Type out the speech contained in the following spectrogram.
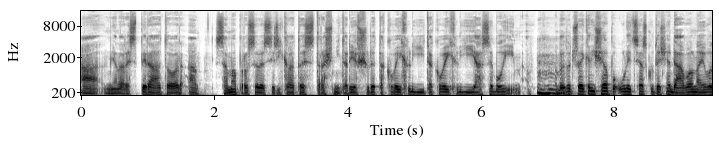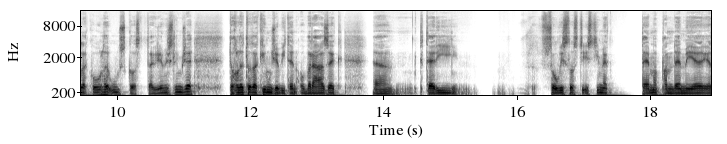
a měla respirátor a sama pro sebe si říkala, to je strašný, tady je všude takových lidí, takových lidí, já se bojím. Mm-hmm. A byl to člověk, který šel po ulici a skutečně dával na jeho takovouhle úzkost. Takže myslím, že tohle to taky může být ten obrázek, eh, který v souvislosti i s tím, jak téma pandemie je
